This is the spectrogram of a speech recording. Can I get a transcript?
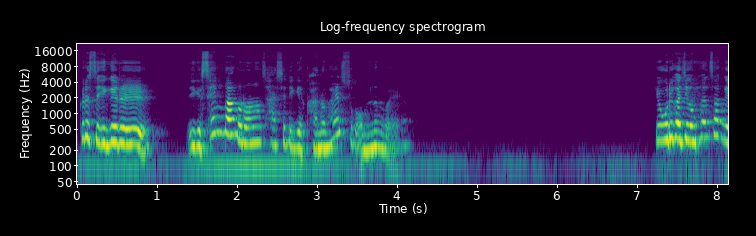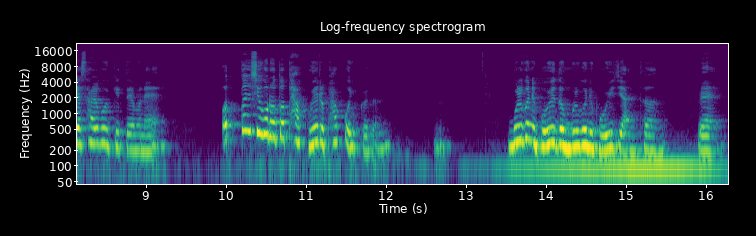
그래서 이게를 이게 생각으로는 사실 이게 가늠할 수가 없는 거예요. 우리가 지금 현상계에 살고 있기 때문에 어떤 식으로도 다 구애를 받고 있거든. 음. 물건이 보이든 물건이 보이지 않든 왜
